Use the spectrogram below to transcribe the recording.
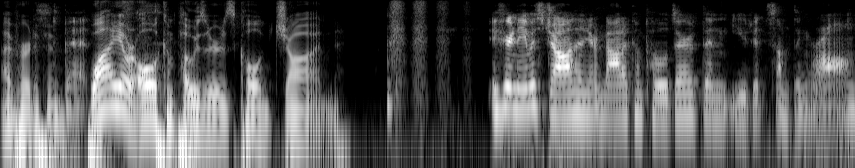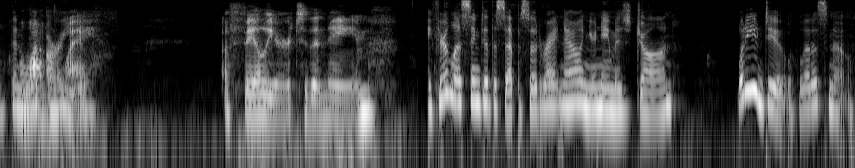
I've heard of him. bit. Why are all composers called John? If your name is John and you're not a composer, then you did something wrong. Then along what are the you? Way. A failure to the name. If you're listening to this episode right now and your name is John, what do you do? Let us know.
